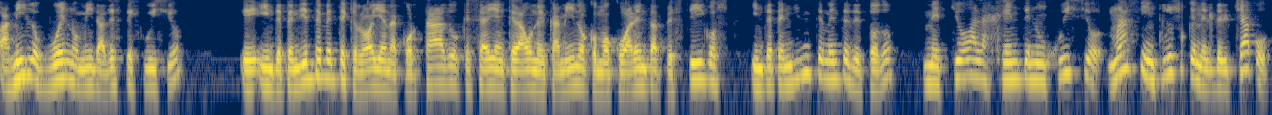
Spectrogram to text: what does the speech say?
a mí lo bueno, mira, de este juicio, eh, independientemente que lo hayan acortado, que se hayan quedado en el camino como 40 testigos, independientemente de todo, metió a la gente en un juicio, más incluso que en el del Chapo,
